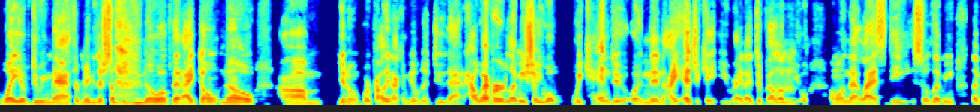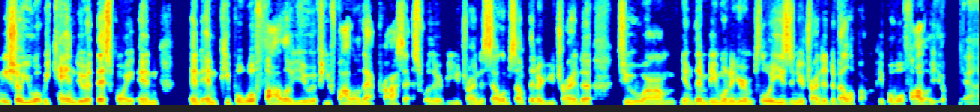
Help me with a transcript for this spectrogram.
way of doing math or maybe there's something you know of that i don't know um, you know we're probably not going to be able to do that. However let me show you what we can do and then i educate you right? I develop mm. you i'm on that last d. So let me let me show you what we can do at this point and and and people will follow you if you follow that process whether it be you trying to sell them something or you trying to to um you know them being one of your employees and you're trying to develop them people will follow you yeah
